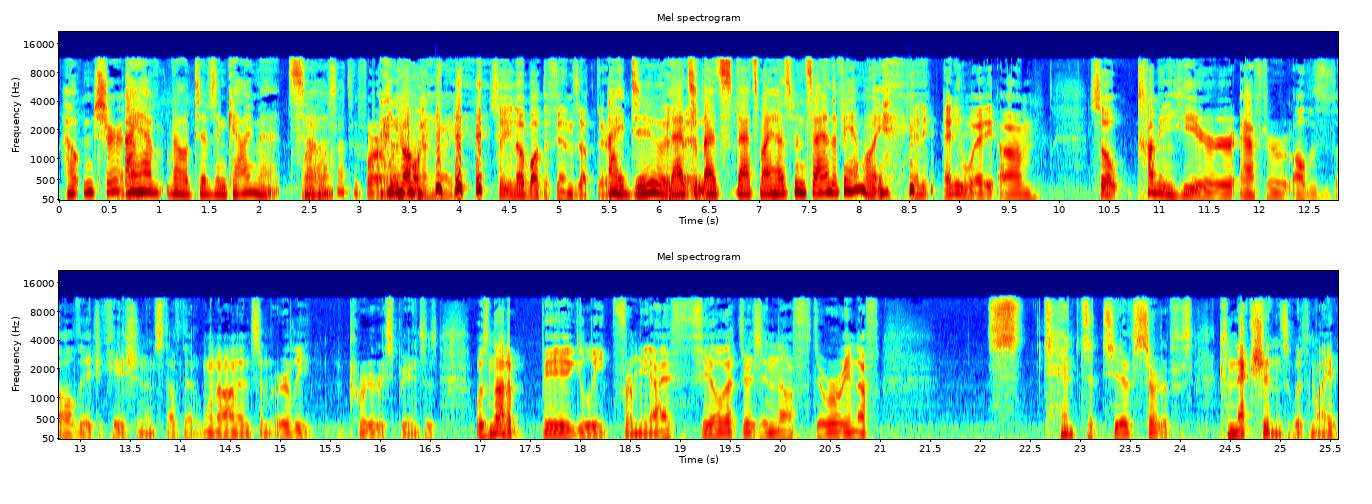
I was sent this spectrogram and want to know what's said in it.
Houghton, sure. Yeah. I have relatives in Calumet, so well, that's not too far away. no. Right. So you know about the Finns up there. I do. That's that's that's my husband's side of the family. Any, anyway, um, so coming here after all the all the education and stuff that went on and some early career experiences was not a big leap for me. I feel that there's enough, there were enough tentative sort of connections with my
